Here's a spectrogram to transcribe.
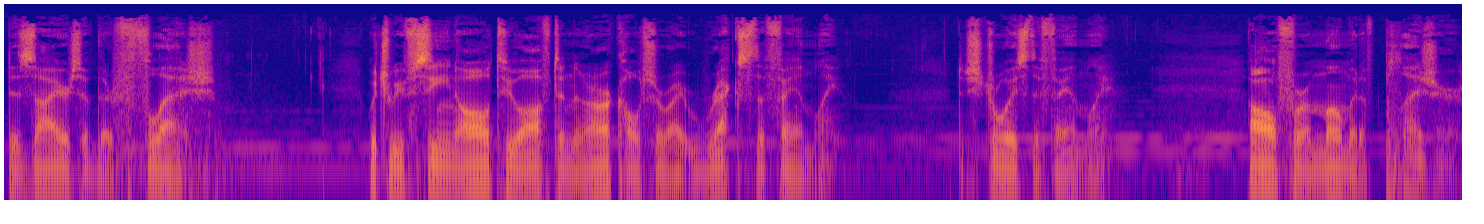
desires of their flesh, which we've seen all too often in our culture, right? Wrecks the family, destroys the family, all for a moment of pleasure.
